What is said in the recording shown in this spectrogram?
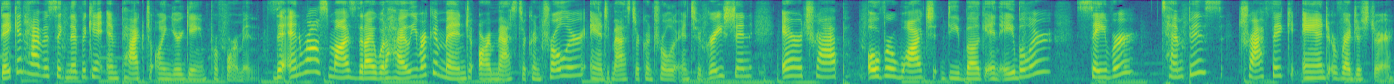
They can have a significant impact on your game performance. The NRaas mods that I would highly recommend are Master Controller and Master Controller Integration, ErrorTrap, Overwatch Debug Enabler, Saver, Tempest, Traffic, and Register.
